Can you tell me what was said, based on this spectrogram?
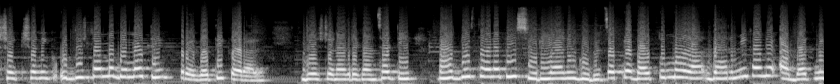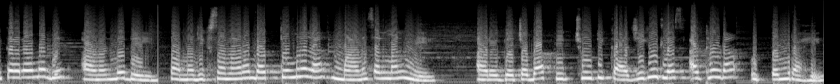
शैक्षणिक उद्दिष्टांमध्ये मोठी प्रगती कराल. ज्येष्ठ नागरिकांसाठी भाग्यस्थानातील सूर्य आणि गुरुचा प्रभाव तुम्हाला धार्मिक आणि आध्यात्मिक कार्यामध्ये आनंद देईल. सामाजिक समारंभात तुम्हाला मान सन्मान मिळेल. आरोग्याच्या बाबतीत छोटी काळजी घेतल्यास आठवडा उत्तम राहील.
